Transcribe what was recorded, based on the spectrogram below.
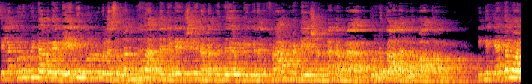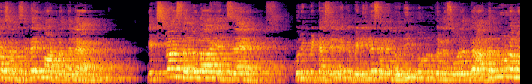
சில குறிப்பிட்ட வகை வேதிப்பொருள்களை சுரந்து அந்த நிகழ்ச்சியை நடக்குது அப்படிங்கிறது பிராக்மெண்டேஷன்ல நம்ம துணுக்காதல்ல பார்த்தோம். இங்க கேட்டபாலிசம் சிதை மாற்றத்துல எக்ஸ்ட்ரா செல்லுலார் என்சைம் குறிப்பிட்ட செல்லுக்கு வெளியில சில நொதி பொருள்களை சுரந்து அதன் மூலமா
